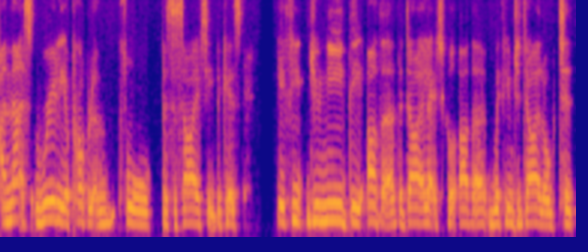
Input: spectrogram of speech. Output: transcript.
And that's really a problem for the society because if you you need the other, the dialectical other with whom to dialogue to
